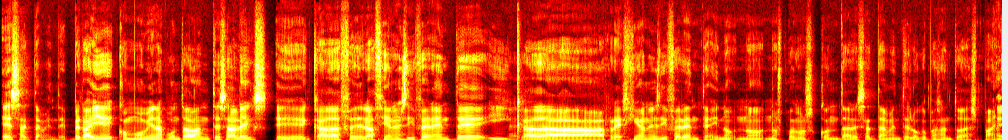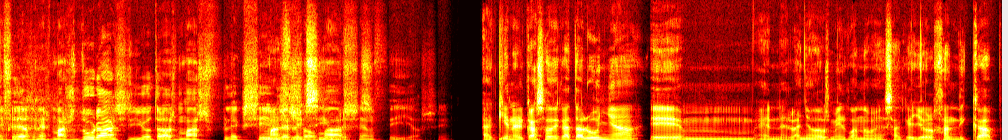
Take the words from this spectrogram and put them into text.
Exactamente. Pero ahí, como bien apuntaba antes Alex, eh, cada federación es diferente y Sí. cada región es diferente. Ahí no, no nos podemos contar exactamente lo que pasa en toda España. Hay federaciones más duras y otras más flexibles, o más sí. Aquí en el caso de Cataluña, eh, en el año 2000, cuando me saqué yo el handicap,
